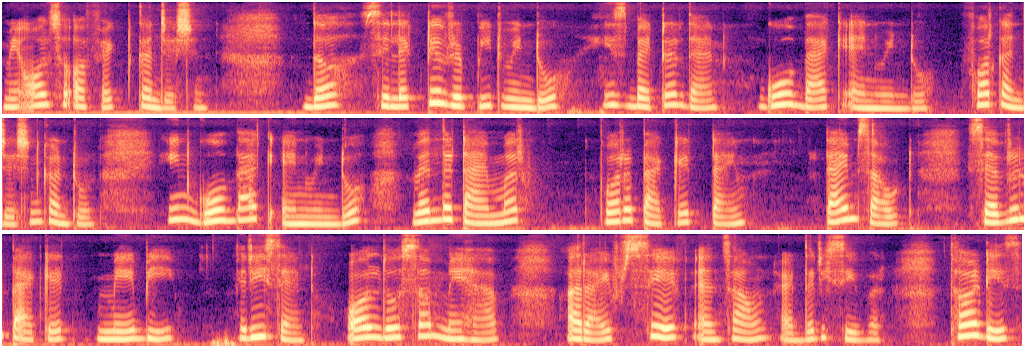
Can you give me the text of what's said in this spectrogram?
may also affect congestion. The selective repeat window is better than go back n window for congestion control. In go back n window, when the timer for a packet time times out, several packets may be resent although some may have arrived safe and sound at the receiver. Third is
